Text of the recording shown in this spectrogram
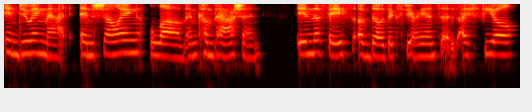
In doing that and showing love and compassion in the face of those experiences, I feel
